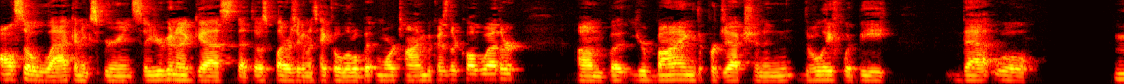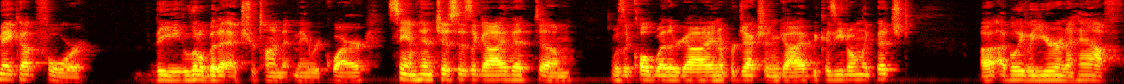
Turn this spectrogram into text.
also lack an experience. So you're going to guess that those players are going to take a little bit more time because they're cold weather um, but you're buying the projection, and the belief would be that will make up for the little bit of extra time it may require. Sam Hentges is a guy that um, was a cold weather guy and a projection guy because he'd only pitched, uh, I believe, a year and a half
